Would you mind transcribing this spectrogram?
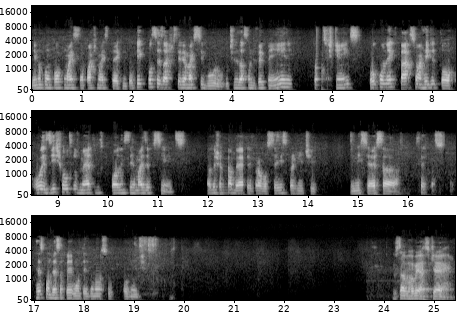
indo para um pouco mais, a parte mais técnica, o que, que vocês acham que seria mais seguro? Utilização de VPN, proxy chains, ou conectar-se a uma rede Tor, ou existem outros métodos que podem ser mais eficientes? Eu deixo até aberto aí para vocês, para a gente iniciar essa, responder essa pergunta aí do nosso ouvinte. Gustavo Roberto, quer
